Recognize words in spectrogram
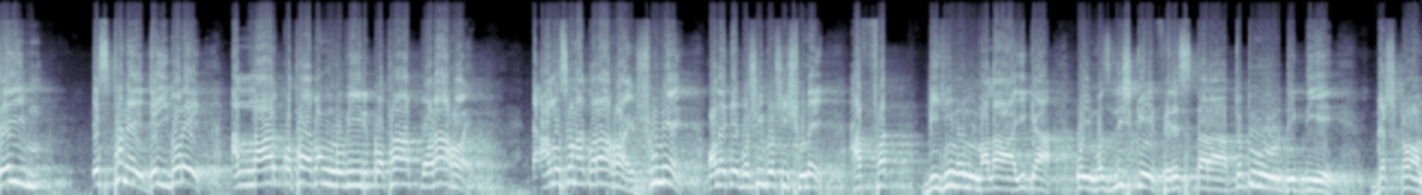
যেই স্থানে, যেই ঘরে আল্লাহর কথা এবং নবীর কথা পড়া হয়, আলোচনা করা হয়, শুনে, অনেকে বসি বসি শুনে হাফাত বিহিমুল মালাইকা, ওই মজলিসকে ফেরেস্তারা চতুর্দিক দিয়ে বেষ্টন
